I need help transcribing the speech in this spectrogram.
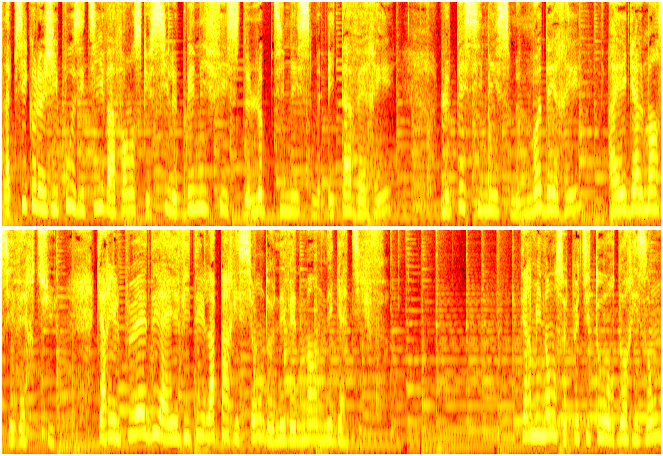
la psychologie positive avance que si le bénéfice de l'optimisme est avéré, le pessimisme modéré a également ses vertus, car il peut aider à éviter l'apparition d'un événement négatif. Terminons ce petit tour d'horizon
